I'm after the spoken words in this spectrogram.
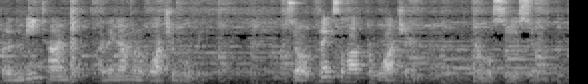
But in the meantime, I think I'm going to watch a movie. So thanks a lot for watching, and we'll see you soon.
